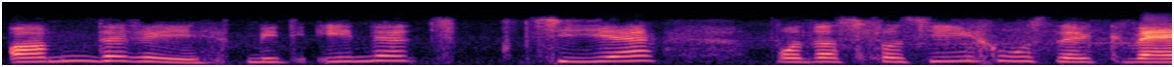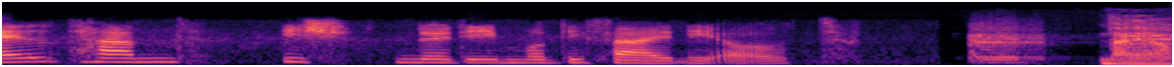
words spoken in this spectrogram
andere mit ihnen zu ziehen, die das von sich aus nicht gewählt haben, ist nicht immer die feine Art. Naja,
